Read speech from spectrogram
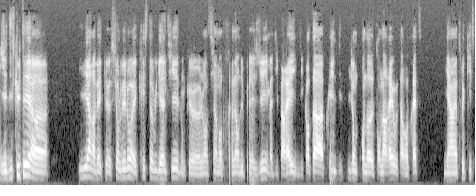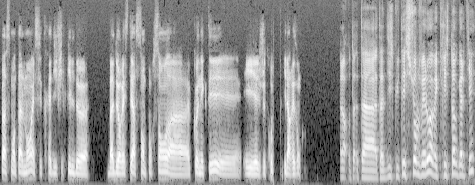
j'ai discuté hier avec euh, sur le vélo avec Christophe Galtier, donc euh, l'ancien entraîneur du PSG. Il m'a dit pareil. Il me dit quand tu as pris une décision de prendre ton arrêt ou ta retraite, il y a un truc qui se passe mentalement et c'est très difficile de bah, de rester à 100% à connecté. Et, et je trouve qu'il a raison. Alors, tu as, discuté sur le vélo avec Christophe Galtier?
